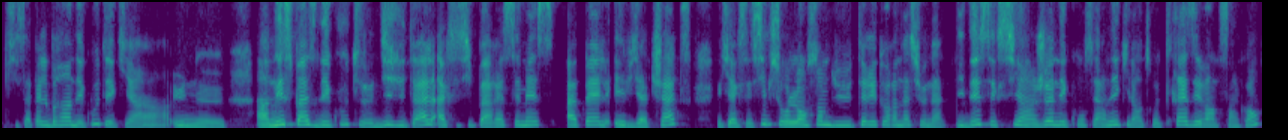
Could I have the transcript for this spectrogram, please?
qui s'appelle Brin d'écoute et qui a un espace d'écoute digital accessible par SMS, appel et via chat, et qui est accessible sur l'ensemble du territoire national. L'idée, c'est que si un jeune est concerné, qu'il a entre 13 et 25 ans,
